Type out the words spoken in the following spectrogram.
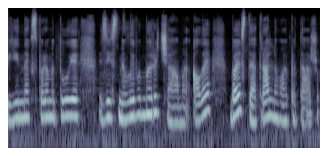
Він експериментує зі сміливими речами, але без театрального епатажу.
